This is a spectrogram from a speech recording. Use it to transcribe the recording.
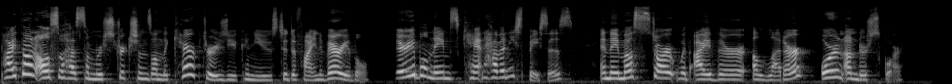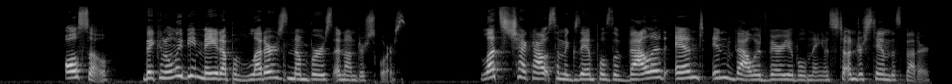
Python also has some restrictions on the characters you can use to define a variable. Variable names can't have any spaces, and they must start with either a letter or an underscore. Also, they can only be made up of letters, numbers, and underscores. Let's check out some examples of valid and invalid variable names to understand this better.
